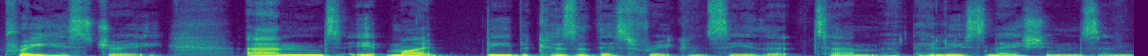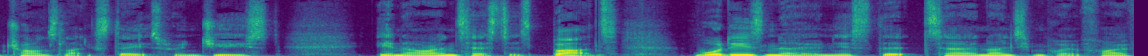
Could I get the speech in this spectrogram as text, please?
prehistory. And it might be because of this frequency that um, hallucinations and trance like states were induced in our ancestors. But what is known is that uh, 19.5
